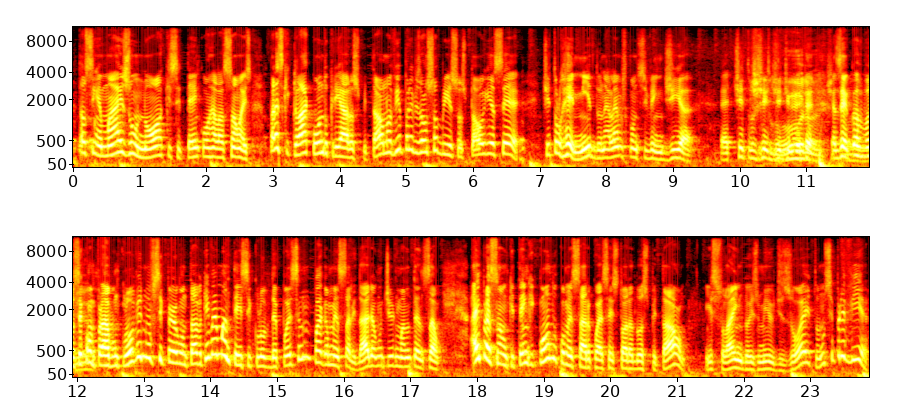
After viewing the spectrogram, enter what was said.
Então, assim, é mais um nó que se tem com relação a isso. Parece que lá, quando criaram o hospital, não havia previsão sobre isso. O hospital ia ser título remido, né? Lembra quando se vendia é, títulos título de, de, de, ouro, Quer dizer, você comprava um clube e não se perguntava quem vai manter esse clube depois se não paga mensalidade, algum tipo de manutenção. A impressão que tem é que quando começaram com essa história do hospital, isso lá em 2018, não se previa.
